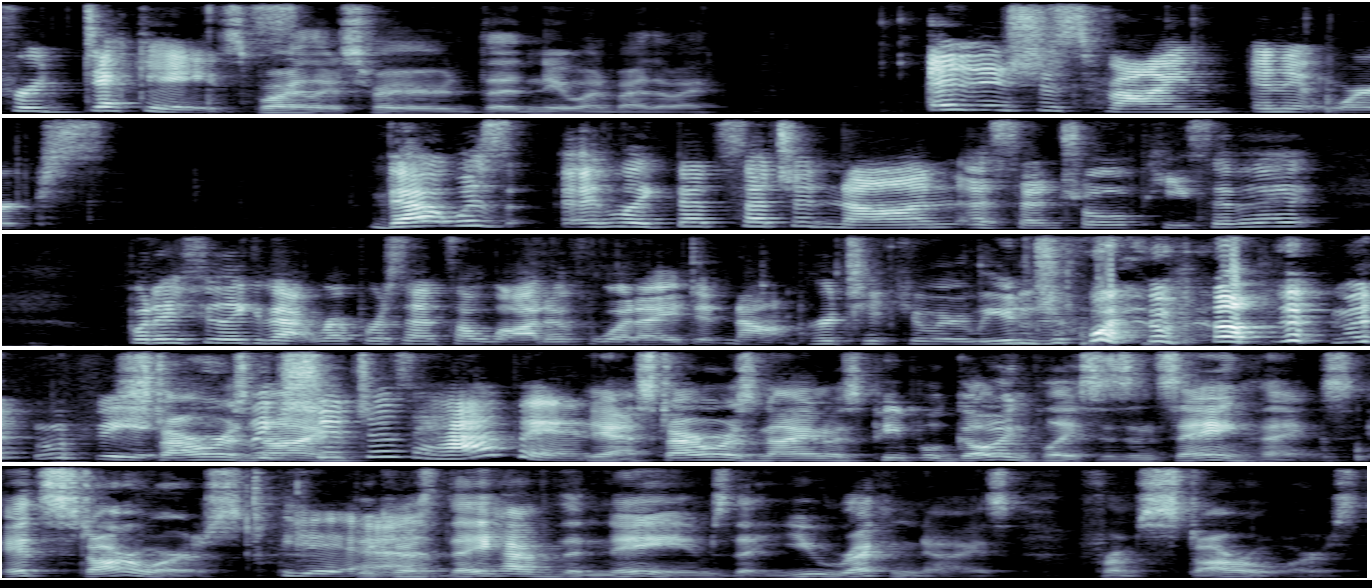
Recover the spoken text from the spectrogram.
for decades. Spoilers for the new one, by the way. And it's just fine and it works. That was and, like that's such a non-essential piece of it. But I feel like that represents a lot of what I did not particularly enjoy about the movie. Star Wars like 9. shit just happened. Yeah, Star Wars 9 was people going places and saying things. It's Star Wars. Yeah. Because they have the names that you recognize from Star Wars.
